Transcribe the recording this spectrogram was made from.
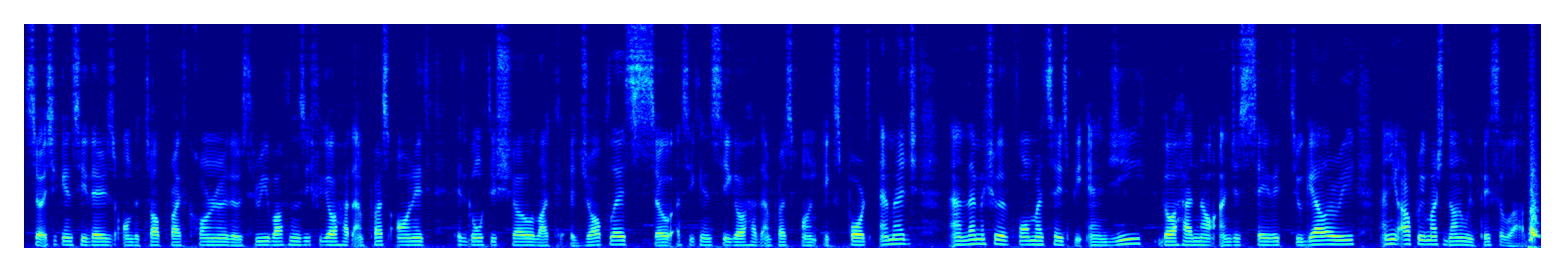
So as you can see there's on the top right corner those three buttons. If you go ahead and press on it it's going to show like a job list. So as you can see go ahead and press on export image. And then make sure the format says png go ahead now and just save it to gallery. And you are pretty much done with pixel lab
